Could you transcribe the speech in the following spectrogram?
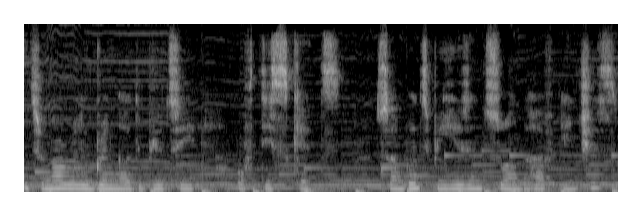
it will not really bring out the beauty of this skirt so I'm going to be using two and a half inches.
